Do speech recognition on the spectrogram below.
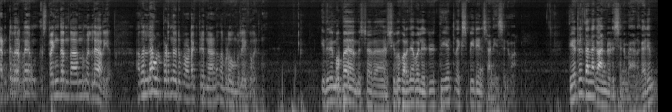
രണ്ടുപേരുടെയും സ്ട്രെങ്ത് എന്താണെന്നും എല്ലാം അറിയാം. അതെല്ലാം ഉൾപ്പെടുന്ന ഒരു പ്രോഡക്റ്റ് തന്നെയാണ് നമ്മുടെ മുമ്പിലേക്ക് വരുന്നത്. ഇതിനു മുമ്പ് മിസ്റ്റർ ശിവ പറഞ്ഞ പോലെ ഒരു തിയേറ്റർ എക്സ്പീരിയൻസ് ആണ് ഈ സിനിമ. തിയേറ്ററിൽ തന്നെ കാണേണ്ട ഒരു സിനിമയാണ്. കാര്യം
